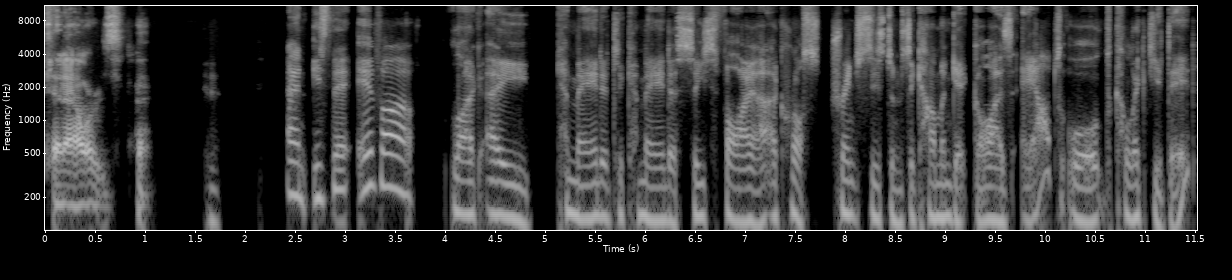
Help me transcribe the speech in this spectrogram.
ten hours. and is there ever like a commander to commander ceasefire across trench systems to come and get guys out or collect your dead?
